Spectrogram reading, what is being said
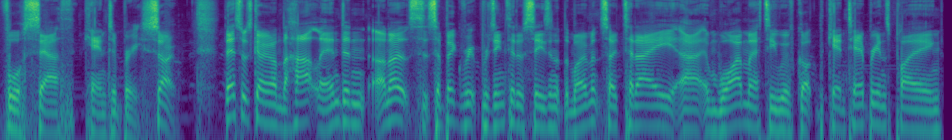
for South Canterbury. So that's what's going on in the Heartland, and I know it's, it's a big representative season at the moment. So today uh, in Waimate, we've got the Cantabrians playing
